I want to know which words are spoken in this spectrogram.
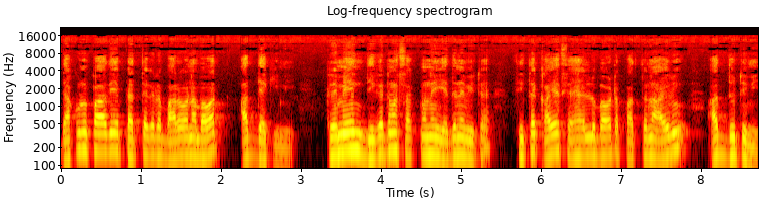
දකුණු පාදයේ පැත්තකට බරවන බවත් අත්දැකිමි. ක්‍රමෙන් දිගටම සක්මනේ යෙදෙන විට සිත කය සැහැල්ලු බවට පත්වන අයුරු අද්දුටිමි.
